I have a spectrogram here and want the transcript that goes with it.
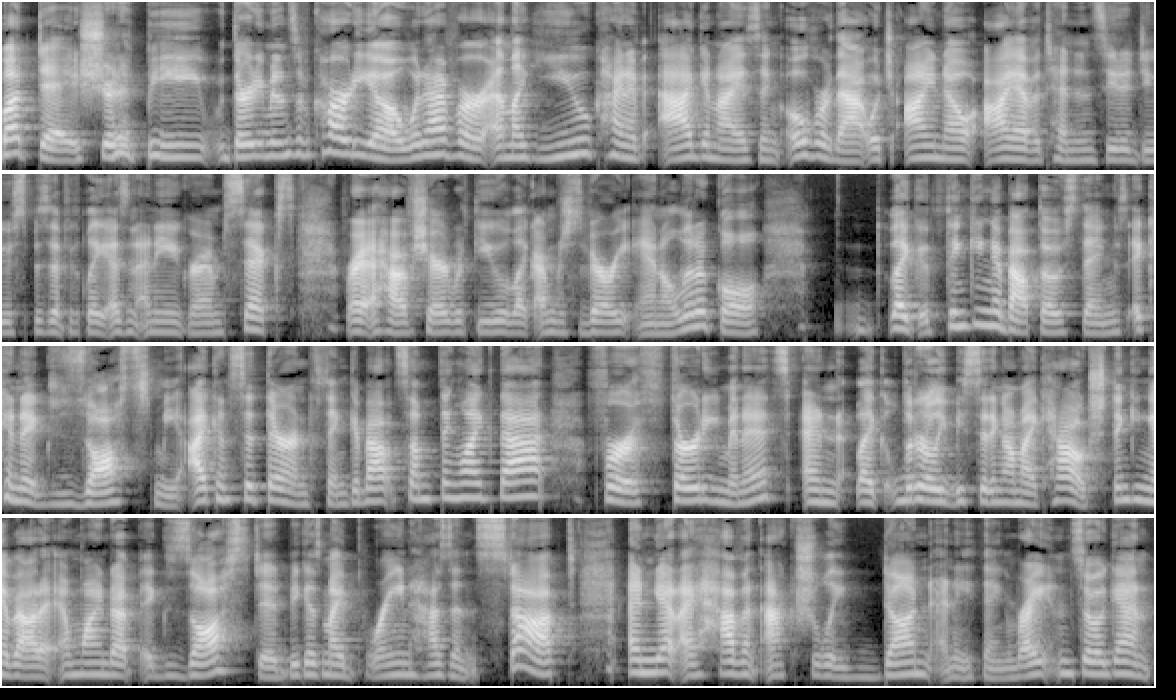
butt day? Should it be 30 minutes of cardio? Whatever. And like you kind of agonizing over that, which I know I have a tendency to do specifically as an Enneagram 6, right? I have shared with you, like I'm just very analytical like thinking about those things, it can exhaust me. I can sit there and think about something like that for 30 minutes and like literally be sitting on my couch thinking about it and wind up exhausted because my brain hasn't stopped and yet I haven't actually done anything, right? And so again,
